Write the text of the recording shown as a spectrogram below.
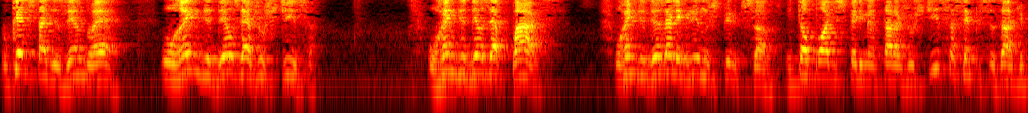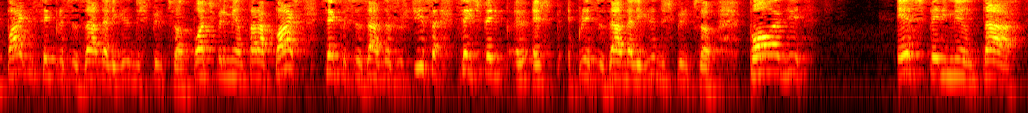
O que ele está dizendo é: o reino de Deus é justiça. O reino de Deus é paz. O reino de Deus é alegria no Espírito Santo. Então pode experimentar a justiça sem precisar de paz e sem precisar da alegria do Espírito Santo. Pode experimentar a paz sem precisar da justiça, sem eh, precisar da alegria do Espírito Santo. Pode experimentar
